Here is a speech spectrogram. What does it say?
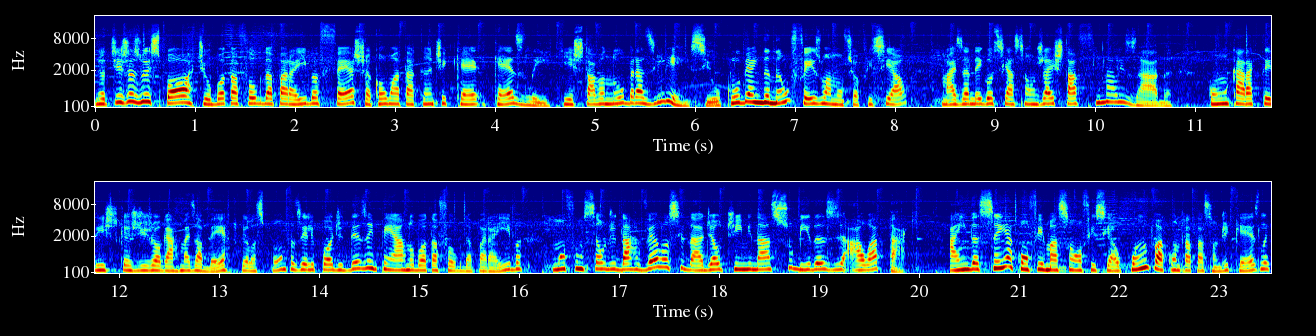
Notícias do esporte: o Botafogo da Paraíba fecha com o atacante Kesley, que estava no Brasiliense. O clube ainda não fez um anúncio oficial, mas a negociação já está finalizada. Com características de jogar mais aberto pelas pontas, ele pode desempenhar no Botafogo da Paraíba uma função de dar velocidade ao time nas subidas ao ataque. Ainda sem a confirmação oficial quanto à contratação de Kesley,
